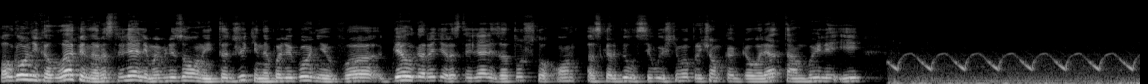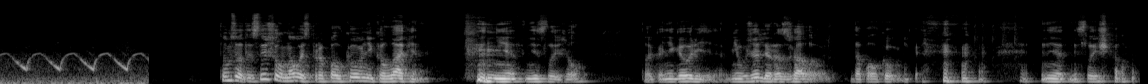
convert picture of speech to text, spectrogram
Полковника Лапина расстреляли мобилизованные таджики на полигоне в Белгороде. Расстреляли за то, что он оскорбил Всевышнего. Причем, как говорят, там были и... Томсо, ты слышал новость про полковника Лапина? Нет, не слышал. Только не говорите, неужели разжаловали до полковника? Нет, не слышал.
